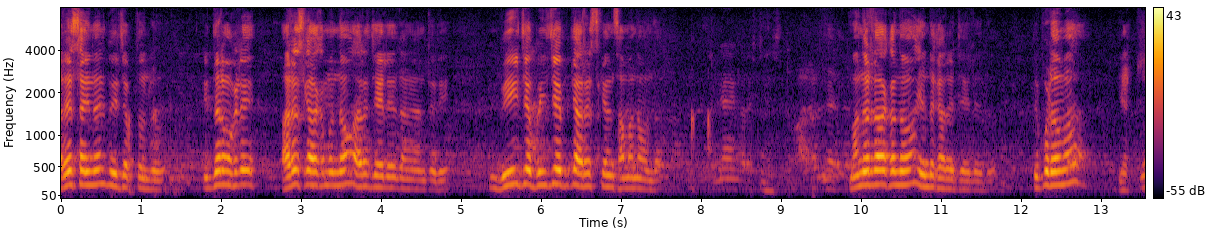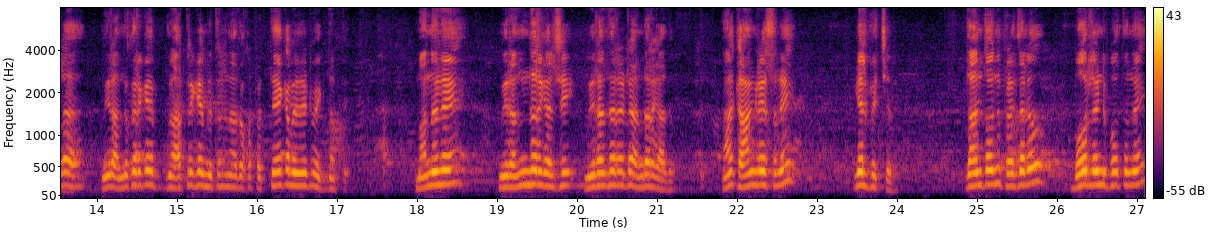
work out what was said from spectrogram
అరెస్ట్ అయిందని మీరు చెప్తుండ్రు. ఇద్దరం ఒకటి అరెస్ట్ కాకముందాం అరెస్ట్ చేయలేదు అని అంటుంది. బీజే బీజేపీకి అరెస్ట్కి ఏమైనా సంబంధం ఉందా? మొన్నటి దాకానో ఎందుకు అరెస్ట్ చేయలేదు? ఇప్పుడేమో ఎట్లా? మీరు అందుకొరకే రాత్రికే మిత్రులు నాది ఒక ప్రత్యేకమైనటువంటి విజ్ఞప్తి. మొన్ననే మీరందరు కలిసి మీరందరూ అంటే అందరు కాదు. కాంగ్రెస్ని గెలిపించారు. దాంతో ప్రజలు బోర్లు ఎండిపోతున్నాయి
